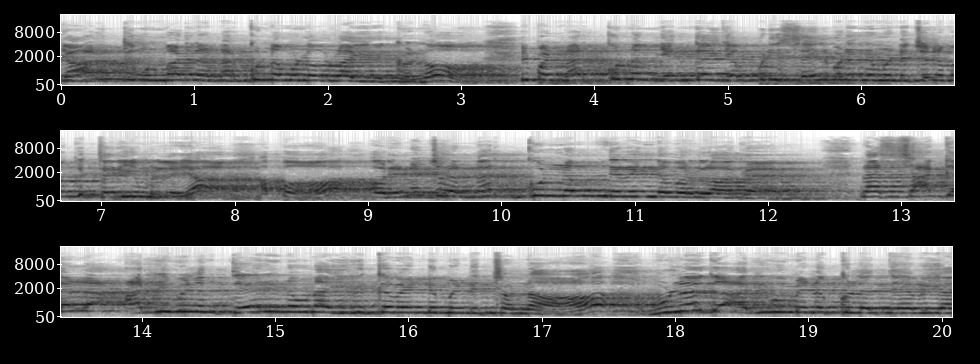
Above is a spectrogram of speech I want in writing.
யாருக்கு முன்னாடி நான் நற்குணம் உள்ளவர்களாக இருக்கணும்? இப்ப நற்குணம் எங்க எப்படி செயல்படணும் என்று நமக்கு தெரியும் இல்லையா? அப்போ அவர் என்ன சொல்ற? நற்குணம் நிறைந்தவர்களாக. நான் சகல அறிவிலும் தேறினவனா இருக்க வேண்டும் என்று சொன்னா உலக அறிவும் எனக்குள்ள தேவையா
